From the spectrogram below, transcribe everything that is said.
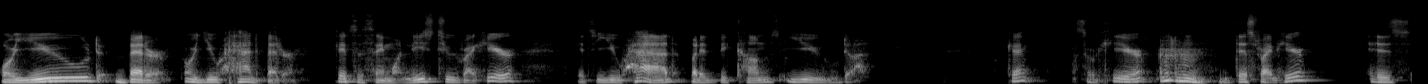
or you'd better, or you had better. Okay, it's the same one. These two right here, it's you had, but it becomes you'd. Okay, so here, this right here is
